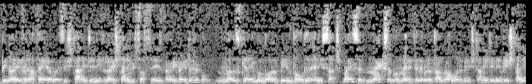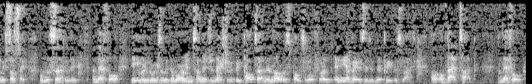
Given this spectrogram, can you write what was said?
been over an affair with Ishtani Dini V'lo Ishtani Mishtose is very, very difficult. Most gerim will not have been involved in any such ma'asim. Maximum, anything that would have done wrong would have been Ishtani Dini V'Ishtani Mishtose, almost certainly. And therefore, even according to the Gemara in Sanhedrin, actually would be potter, and they're not responsible for any affairs they did in their previous life, of, of that type. And therefore,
